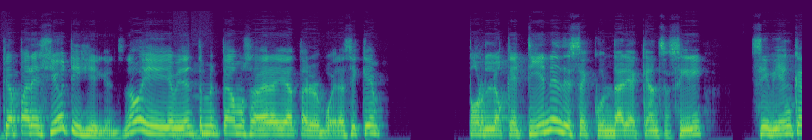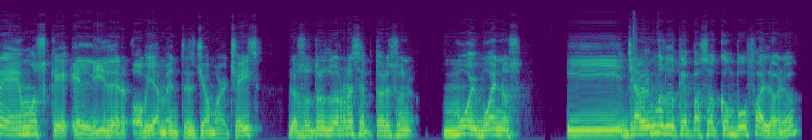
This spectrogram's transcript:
que apareció T. Higgins, ¿no? Y evidentemente vamos a ver ahí a Tyler Boyd. Así que, por lo que tiene de secundaria Kansas City, si bien creemos que el líder obviamente es Jamar Chase, los otros dos receptores son muy buenos. Y ya vimos lo que pasó con Buffalo, ¿no?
